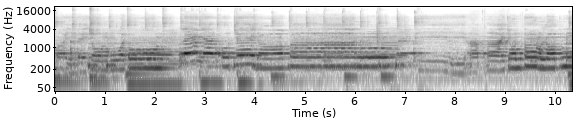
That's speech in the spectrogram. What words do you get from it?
ไม่ได้ชมบัวตูม แล้วยังอดเชยดอกบานที่อับอายจนต้องหลบหนี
